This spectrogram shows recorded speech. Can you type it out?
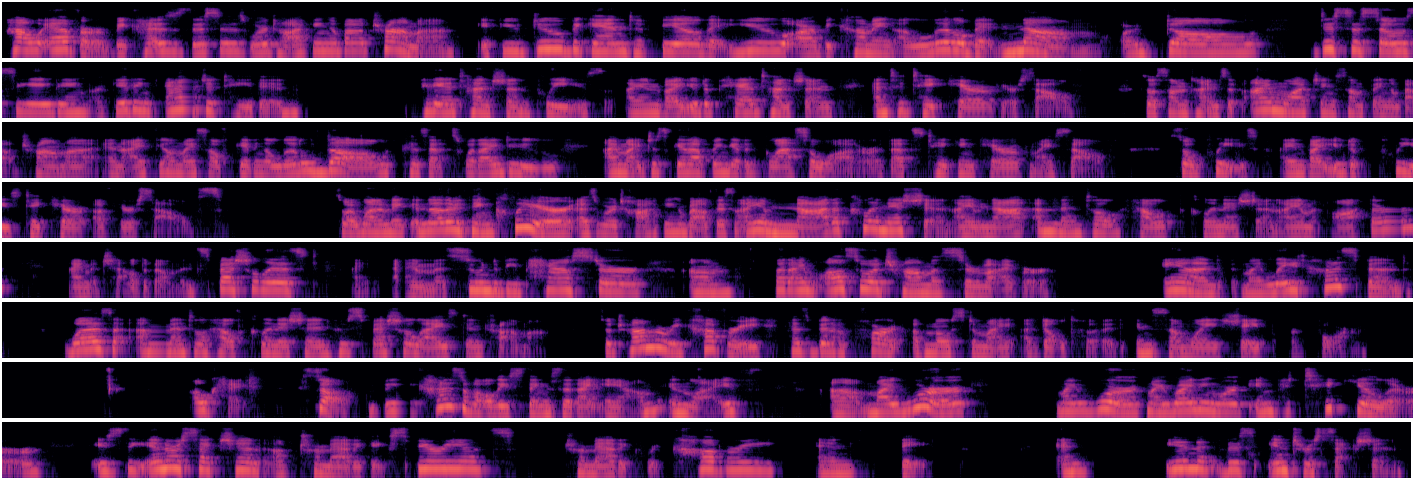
However, because this is, we're talking about trauma, if you do begin to feel that you are becoming a little bit numb or dull, disassociating, or getting agitated, pay attention, please. I invite you to pay attention and to take care of yourself. So sometimes if I'm watching something about trauma and I feel myself getting a little dull, because that's what I do, I might just get up and get a glass of water. That's taking care of myself. So please, I invite you to please take care of yourselves. So I want to make another thing clear as we're talking about this. I am not a clinician. I am not a mental health clinician. I am an author. I'm a child development specialist. I, I am a soon to be pastor, um, but I'm also a trauma survivor. And my late husband was a mental health clinician who specialized in trauma. So, trauma recovery has been a part of most of my adulthood in some way, shape, or form. Okay, so because of all these things that I am in life, uh, my work my work, my writing work in particular, is the intersection of traumatic experience, traumatic recovery, and faith. And in this intersection,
